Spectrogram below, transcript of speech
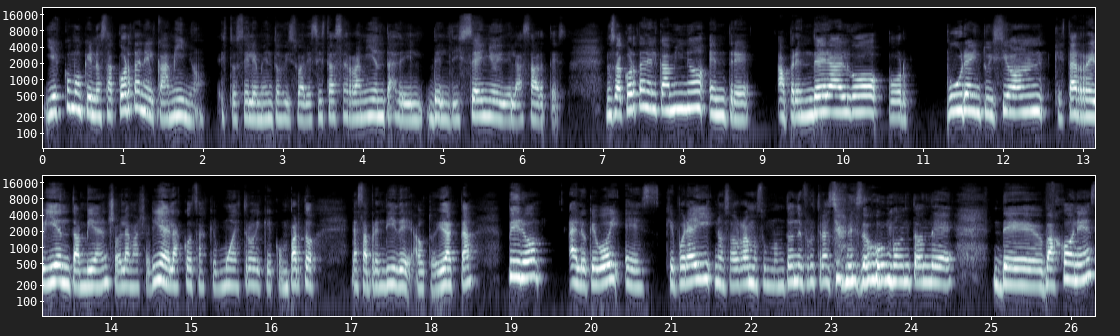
y es como que nos acortan el camino estos elementos visuales, estas herramientas del, del, diseño y de las artes. Nos acortan el camino entre aprender algo por pura intuición, que está re bien también, yo la mayoría de las cosas que muestro y que comparto las aprendí de autodidacta, pero a lo que voy es que por ahí nos ahorramos un montón de frustraciones o un montón de, bajones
